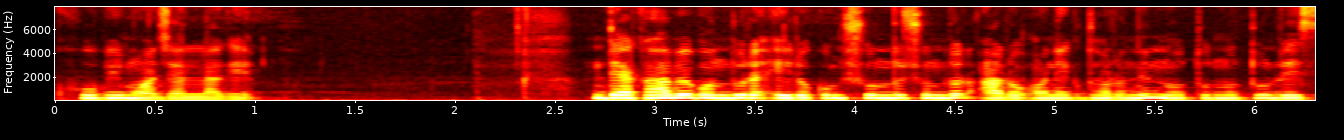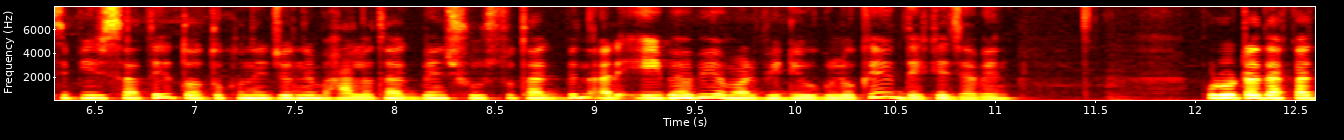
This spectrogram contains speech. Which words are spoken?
খুবই মজার লাগে। দেখা হবে বন্ধুরা এরকম সুন্দর সুন্দর আরও অনেক ধরনের নতুন নতুন রেসিপির সাথে। ততক্ষণের জন্য ভালো থাকবেন, সুস্থ থাকবেন, আর এইভাবেই আমার ভিডিওগুলোকে দেখে যাবেন। পুরোটা দেখার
